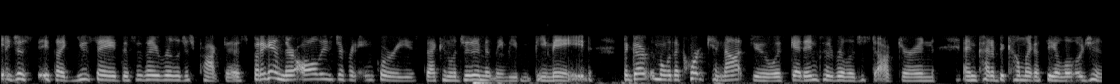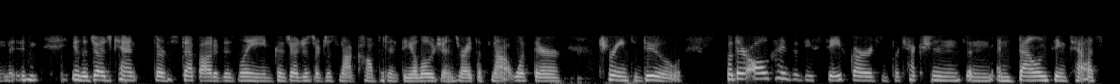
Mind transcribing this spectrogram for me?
it just it's like you say this is a religious practice, but again, there are all these different inquiries that can legitimately be, be made. The government, what the court cannot do is get into the religious doctrine and kind of become like a theologian. And you know, the judge can't sort of step out of his lane because judges are just not competent theologians, right? That's not what they're trained to do. But there are all kinds of these safeguards and protections and, and balancing tests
